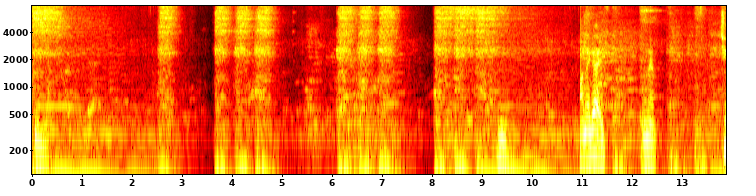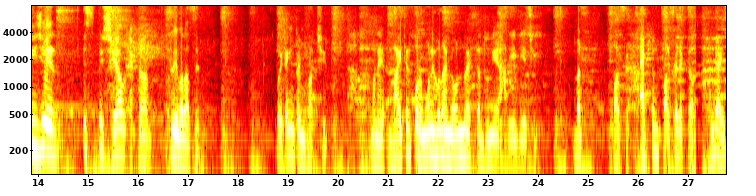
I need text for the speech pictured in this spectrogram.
হুম। মানে গাইস মানে চিজের স্পেশাল একটা ফ্লেভার আছে। ওইটা কিন্তু আমি পাচ্ছি। মানে বাইটের পর মনে হলো আমি অন্য একটা দুনিয়া হারিয়ে গিয়েছি। বাট পারফেক্ট একদম পারফেক্ট একটা। গাইস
